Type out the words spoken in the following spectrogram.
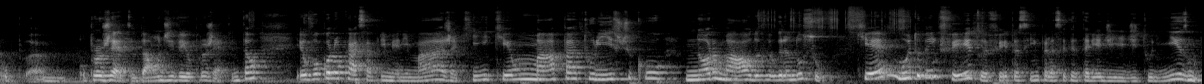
o, um, o projeto, da onde veio o projeto. Então, eu vou colocar essa primeira imagem aqui, que é um mapa turístico normal do Rio Grande do Sul que é muito bem feito, é feito assim pela Secretaria de, de Turismo.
